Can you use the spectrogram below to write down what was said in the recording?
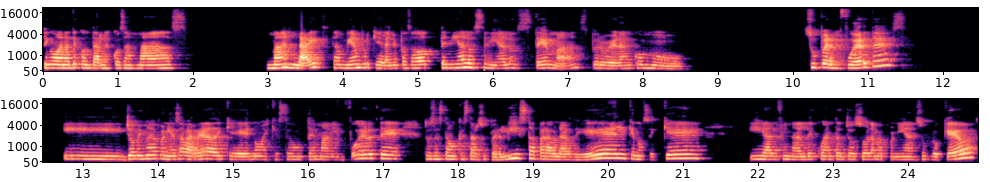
Tengo ganas de contarles cosas más más light también, porque el año pasado tenía los, tenía los temas, pero eran como súper fuertes y yo misma me ponía esa barrera de que no, es que este es un tema bien fuerte, entonces tengo que estar súper lista para hablar de él, que no sé qué. Y al final de cuentas yo sola me ponía esos bloqueos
